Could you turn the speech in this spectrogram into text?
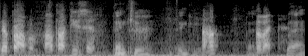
No problem. I'll talk to you soon. Thank you. Thank you. Uh-huh. Bye-bye. Bye.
